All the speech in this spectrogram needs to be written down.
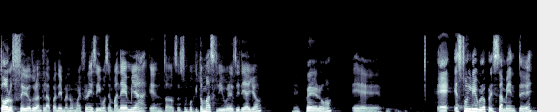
todo lo sucedido durante la pandemia, ¿no? My friend, y seguimos en pandemia, entonces un poquito más libres, diría yo, pero es un libro precisamente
